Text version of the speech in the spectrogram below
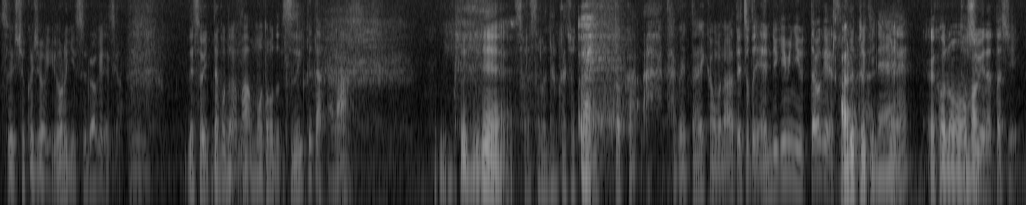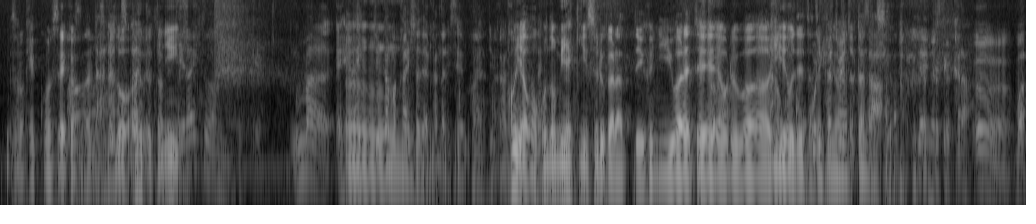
そういう食事を夜にするわけですよ、でそういったことがまあもともと続いてたから。本当にね。そろそろなんかちょっと肉とか食べたいかもなってちょっと遠慮気味に言ったわけですよ。ある時ねこの、ま年上だったし。あ、その結婚生活なんですけどある時にまあえっていうかまあ会社ではかなり先輩っていう感じ今夜お好み焼きにするからっていうふうに言われて俺は家を出た時があったんですよ。うん。まあ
